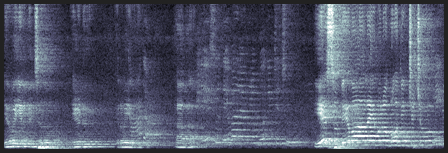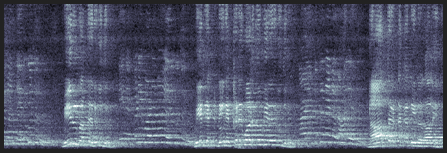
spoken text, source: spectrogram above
ఇరవై ఎనిమిది చదువు. ఏడు ఇరవై ఎనిమిది. కాగా యేసు దేవాలయంలో బోధించుచు. మీరు నన్ను ఎరుగుదురు. మీరు నేను ఎక్కడి వాడనో మీరు ఎరుగుదురు. నా అంతటగా నేను రాలేదు.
